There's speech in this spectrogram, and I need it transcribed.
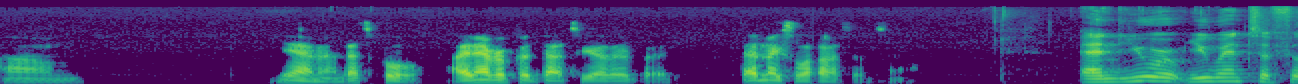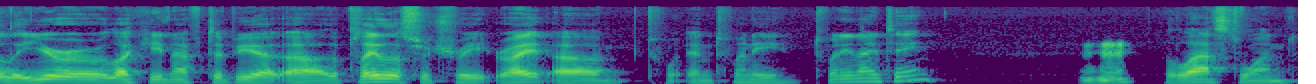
um, yeah, man, that's cool. I never put that together, but that makes a lot of sense now. And you were you went to Philly. You were lucky enough to be at uh, the playlist retreat, right? Um, tw- in 20, 2019? hmm the last one.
